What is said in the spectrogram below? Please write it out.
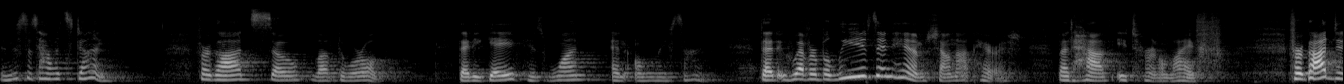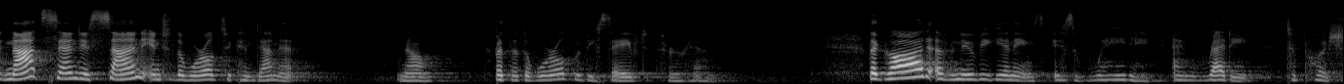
And this is how it's done. For God so loved the world that he gave his one and only Son, that whoever believes in him shall not perish, but have eternal life. For God did not send his Son into the world to condemn it, no, but that the world would be saved through him. The God of new beginnings is waiting and ready to push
